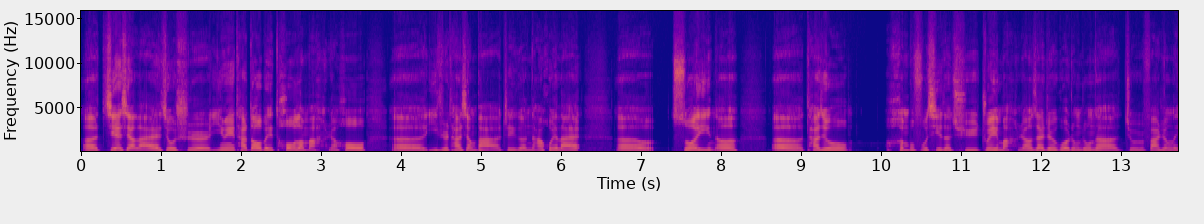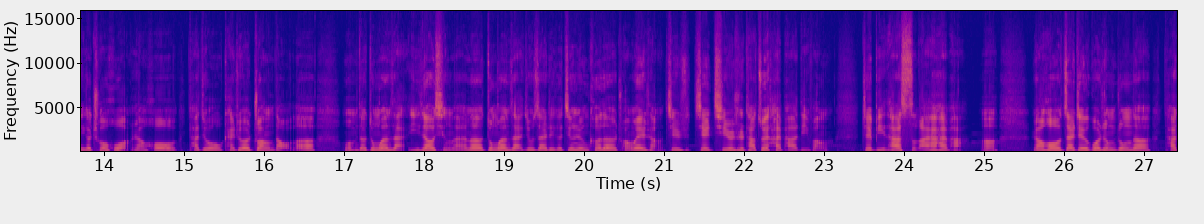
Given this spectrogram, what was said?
呃，接下来就是因为他刀被偷了嘛，然后呃，一直他想把这个拿回来，呃，所以呢，呃，他就。很不服气的去追嘛，然后在这个过程中呢，就是发生了一个车祸，然后他就开车撞倒了我们的东莞仔。一觉醒来呢，东莞仔就在这个精神科的床位上，这是这其实是他最害怕的地方了，这比他死了还害怕啊。然后在这个过程中呢，他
